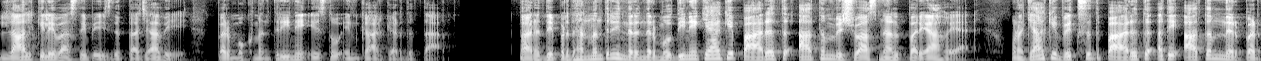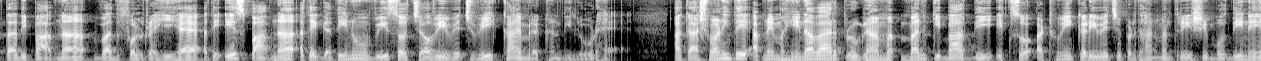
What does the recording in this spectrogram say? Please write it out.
ਲਾਲ ਕਿਲੇ ਵਾਸਤੇ ਭੇਜ ਦਿੱਤਾ ਜਾਵੇ, ਪਰ ਮੁੱਖ ਮੰਤਰੀ ਨੇ ਇਸ ਤੋਂ ਇਨਕਾਰ ਕਰ ਦਿੱਤਾ। ਭਾਰਤ ਦੇ ਪ੍ਰਧਾਨ ਮੰਤਰੀ ਨਰਿੰਦਰ ਮੋਦੀ ਨੇ ਕਿਹਾ ਕਿ ਭਾਰਤ ਆਤਮ ਵਿਸ਼ਵਾਸ ਨਾਲ ਭਰਿਆ ਹੋਇਆ ਹੈ। ਉਹਨਾਂ ਕਿਹਾ ਕਿ ਵਿਕਸਿਤ ਭਾਰਤ ਅਤੇ ਆਤਮ ਨਿਰਭਰਤਾ ਦੀ ਭਾਵਨਾ ਵੱਧ ਫੁੱਲ ਰਹੀ ਹੈ ਅਤੇ ਇਸ ਭਾਵਨਾ ਅਤੇ ਗਤੀ ਨੂੰ 2024 ਵਿੱਚ ਵੀ ਕਾਇਮ ਰੱਖਣ ਦੀ ਲੋੜ ਹੈ। ਆਕਾਸ਼ਵਾਣੀ ਤੇ ਆਪਣੇ ਮਹੀਨਾਵਾਰ ਪ੍ਰੋਗਰਾਮ ਮਨ ਕੀ ਬਾਤ ਦੀ 108ਵੀਂ ਕੜੀ ਵਿੱਚ ਪ੍ਰਧਾਨ ਮੰਤਰੀ ਸ਼੍ਰੀ ਮੋਦੀ ਨੇ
